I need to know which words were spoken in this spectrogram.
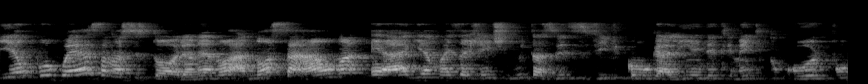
e é um pouco essa a nossa história, né? A nossa alma é águia, mas a gente muitas vezes vive como galinha em detrimento do corpo,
